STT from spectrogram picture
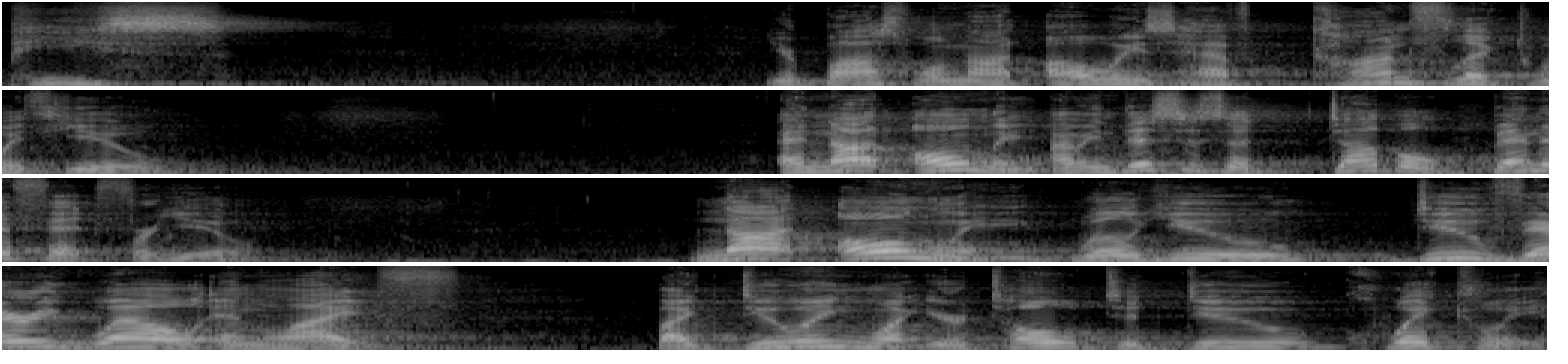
peace. Your boss will not always have conflict with you. And not only, I mean, this is a double benefit for you. Not only will you do very well in life by doing what you're told to do quickly,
